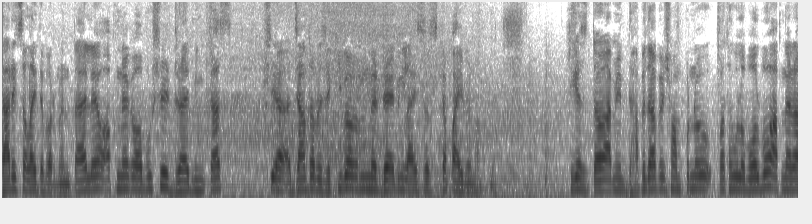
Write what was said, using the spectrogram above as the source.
গাড়ি চালাইতে পারবেন। তাহলে আপনাকে অবশ্যই ড্রাইভিং কাজ জানতে হবে যে কীভাবে আপনার ড্রাইভিং লাইসেন্সটা পাইবেন আপনি। ঠিক আছে? তো আমি ধাপে ধাপে সম্পূর্ণ কথাগুলো বলব, আপনারা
